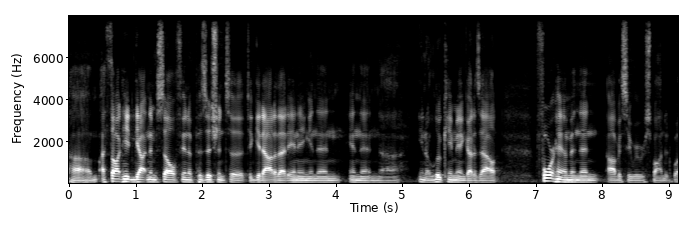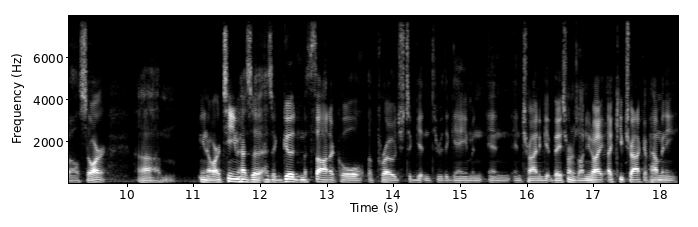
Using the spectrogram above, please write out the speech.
um, I thought he'd gotten himself in a position to to get out of that inning, and then and then uh, you know Luke came in, got his out for him, and then obviously we responded well. So our um, you know our team has a has a good methodical approach to getting through the game and and, and trying to get base runners on. You know, I, I keep track of how many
